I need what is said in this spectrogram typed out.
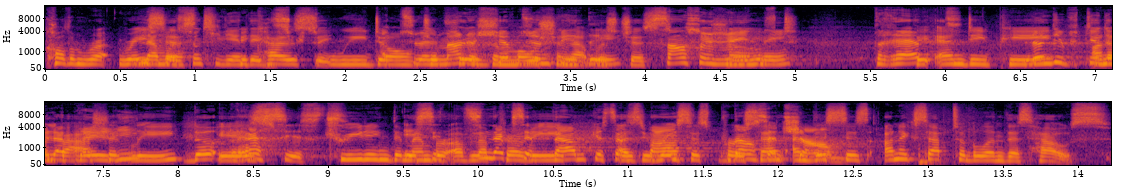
call them ra- la motion racist qui vient d'être because discutée. we don't Actuellement, le approve the chef du motion that was NPD, just sans se gêner, moved. Traite The NDP le député de la unabashedly Prairie de is raciste. treating the member of La Prairie inacceptable que ça as a racist person, and this is unacceptable in this house.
